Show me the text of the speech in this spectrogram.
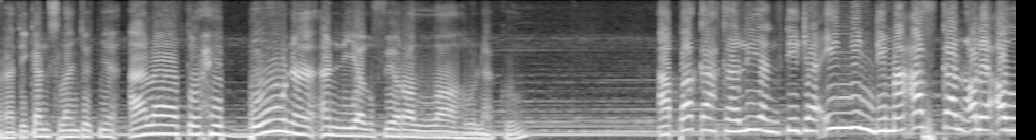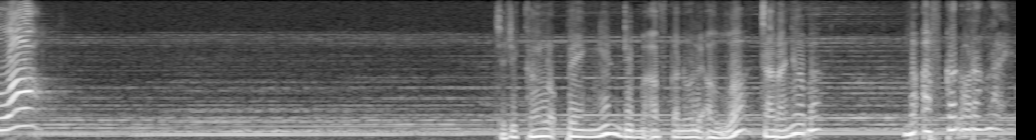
Perhatikan selanjutnya Ala tuhibbuna an yaghfirallahu lakum Apakah kalian tidak ingin dimaafkan oleh Allah? Jadi kalau pengen dimaafkan oleh Allah Caranya apa? Maafkan orang lain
